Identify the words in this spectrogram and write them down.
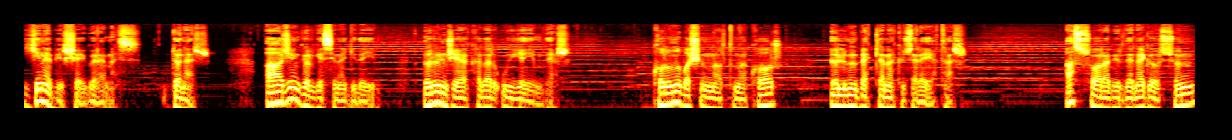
yine bir şey göremez. Döner. Ağacın gölgesine gideyim, ölünceye kadar uyuyayım der. Kolunu başının altına kor, ölümü beklemek üzere yatar. Az sonra bir de ne görsün,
